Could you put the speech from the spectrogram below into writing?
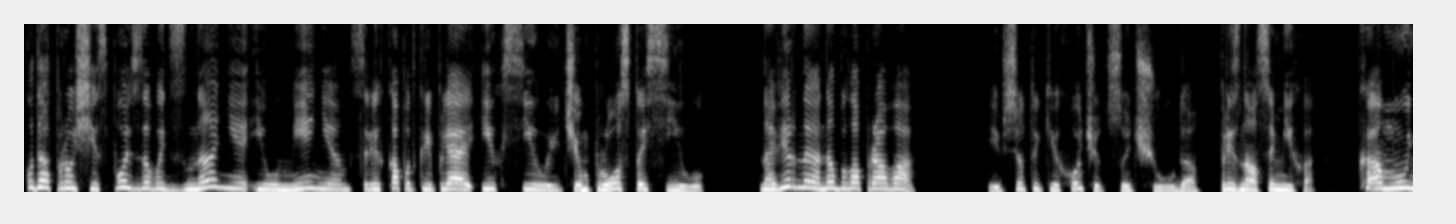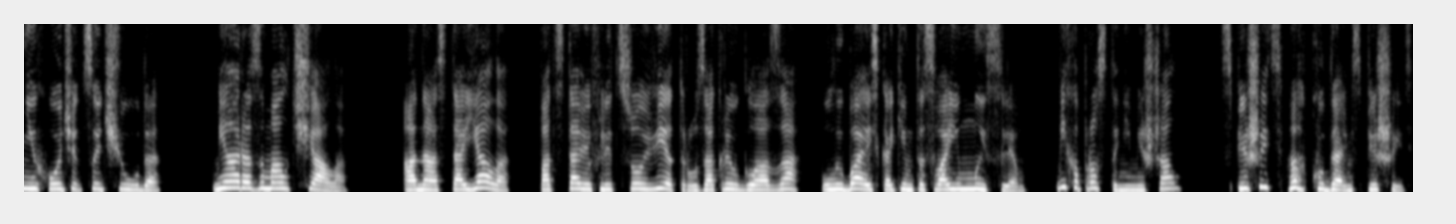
Куда проще использовать знания и умения, слегка подкрепляя их силой, чем просто силу. Наверное, она была права. И все-таки хочется чуда, признался Миха. Кому не хочется чуда? Миара замолчала. Она стояла, подставив лицо ветру, закрыв глаза, улыбаясь каким-то своим мыслям. Миха просто не мешал. Спешить? А куда им спешить?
